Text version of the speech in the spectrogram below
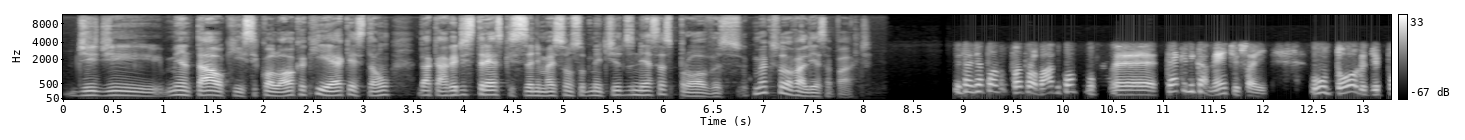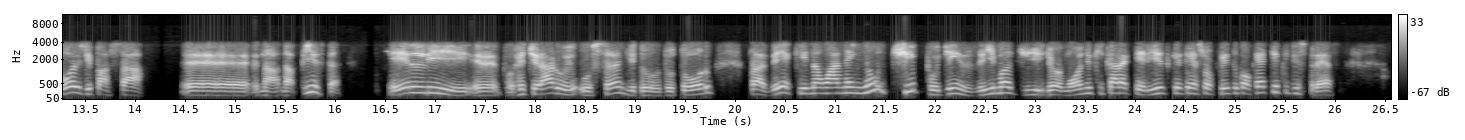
de, de, mental que se coloca, que é a questão da carga de estresse que esses animais são submetidos nessas provas. Como é que o senhor avalia essa parte? Isso já foi provado é, tecnicamente isso aí. Um touro, depois de passar é, na, na, pista, ele é, o, o, sangue do, do touro para ver que não há nenhum tipo de enzima de, de hormônio que caracterize que ele tenha sofrido qualquer tipo de estresse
